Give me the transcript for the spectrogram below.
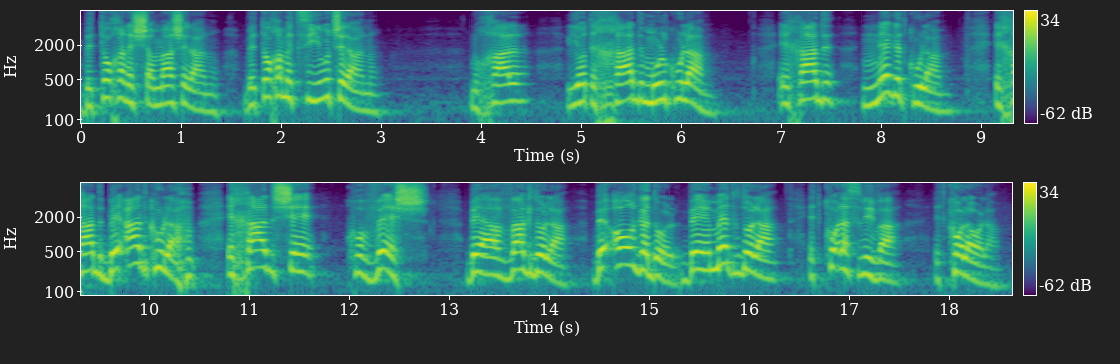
בתוך הנשמה שלנו, בתוך המציאות שלנו, נוכל להיות אחד מול כולם, אחד נגד כולם, אחד בעד כולם, אחד שכובש באהבה גדולה, באור גדול, באמת גדולה, את כל הסביבה, את כל העולם.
